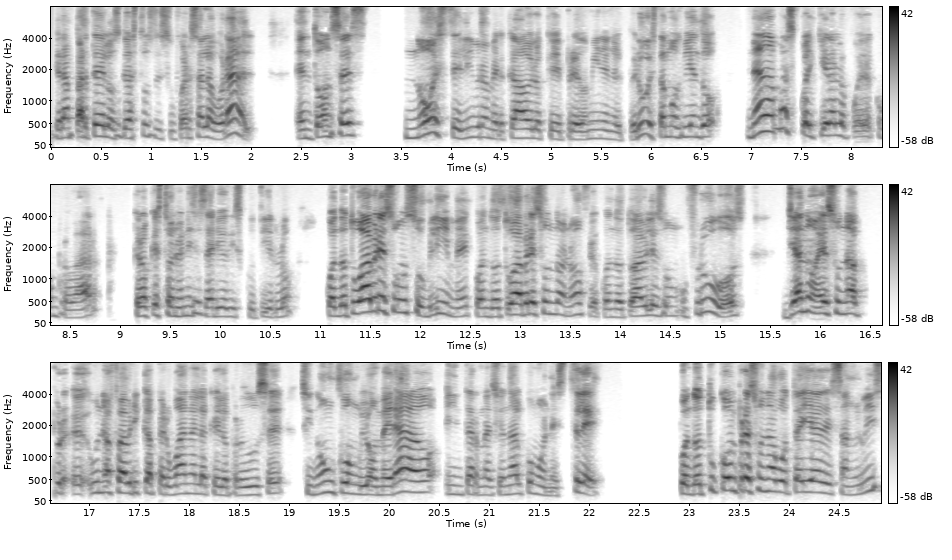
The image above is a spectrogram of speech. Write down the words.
gran parte de los gastos de su fuerza laboral. Entonces, no es el libre mercado lo que predomina en el Perú. Estamos viendo, nada más cualquiera lo puede comprobar, creo que esto no es necesario discutirlo. Cuando tú abres un Sublime, cuando tú abres un Donofrio, cuando tú abres un Frugos, ya no es una, eh, una fábrica peruana la que lo produce, sino un conglomerado internacional como Nestlé. Cuando tú compras una botella de San Luis,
